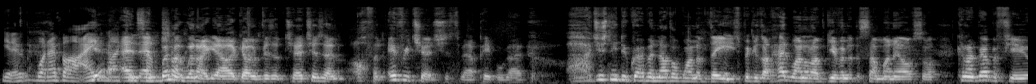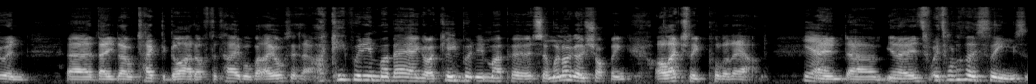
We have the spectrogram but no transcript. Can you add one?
you know what I buy. Yeah, and, and when I when I, you know, I go and visit churches, and often every church just about people go oh, I just need to grab another one of these because I've had one and I've given it to someone else, or can I grab a few and uh, they they'll take the guide off the table, but they also say I keep it in my bag, or I keep mm. it in my purse, and when I go shopping, I'll actually pull it out. Yeah. And um, you know, it's it's one of those things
